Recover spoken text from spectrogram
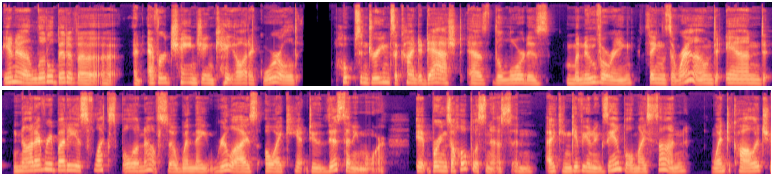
in a little bit of a, a an ever changing, chaotic world. Hopes and dreams are kind of dashed as the Lord is maneuvering things around and not everybody is flexible enough so when they realize oh i can't do this anymore it brings a hopelessness. And I can give you an example. My son went to college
